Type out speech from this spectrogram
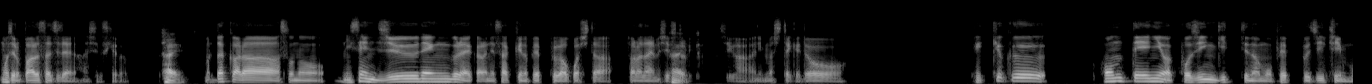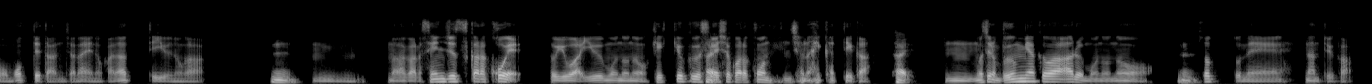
もちろんバルサ時代の話ですけど。はい。まあだから、その2010年ぐらいからね、さっきのペップが起こしたパラダイムシフトみたいな話がありましたけど、結局、根底には個人技っていうのはもうペップ自身も持ってたんじゃないのかなっていうのが、うん。うん。まあだから戦術から声というは言うものの、結局最初から来んじゃないかっていうか、はい。うん、もちろん文脈はあるものの、うん。ちょっとね、なんていうか、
